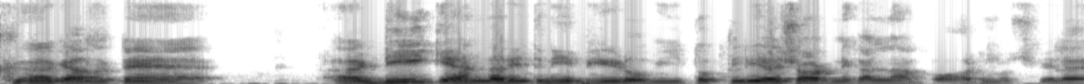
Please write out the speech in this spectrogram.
क्या सकते हैं डी के अंदर इतनी भीड़ होगी तो क्लियर शॉट निकलना बहुत मुश्किल है।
